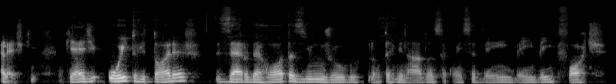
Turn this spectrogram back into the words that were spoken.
aliás, que, que é de 8 vitórias, 0 derrotas e um jogo não terminado, uma sequência bem, bem, bem forte.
